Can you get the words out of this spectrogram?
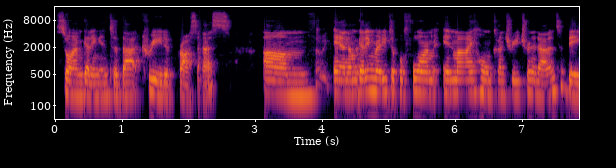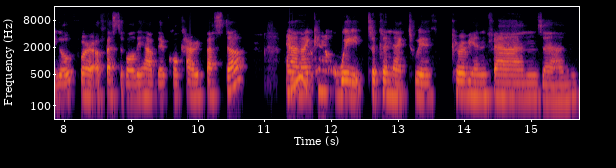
So I'm getting into that creative process. Um, and I'm getting ready to perform in my home country, Trinidad and Tobago, for a festival they have there called Carifesta. And Ooh. I can't wait to connect with Caribbean fans and,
